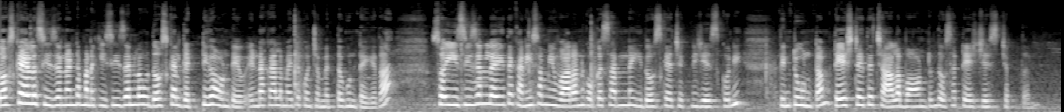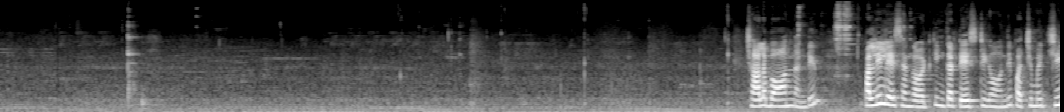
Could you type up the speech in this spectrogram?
దోసకాయల సీజన్ అంటే మనకి ఈ సీజన్లో దోసకాయలు గట్టిగా ఉంటాయి. ఎండాకాలం అయితే కొంచెం మెత్తగా ఉంటాయి కదా. సో ఈ సీజన్లో అయితే కనీసం మేము వారానికి ఒక్కసారి ఈ దోసకాయ చట్నీ చేసుకొని తింటూ ఉంటాం. టేస్ట్ అయితే చాలా బాగుంటుంది. ఒకసారి టేస్ట్ చేసి చెప్తాను. చాలా బాగుందండి. పల్లీలు వేసాం కాబట్టి ఇంకా టేస్టీగా ఉంది. పచ్చిమిర్చి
